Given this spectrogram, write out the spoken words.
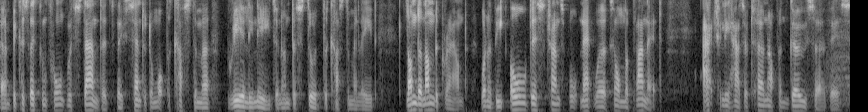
um, because they've conformed with standards. They've centered on what the customer really needs and understood the customer need. London Underground, one of the oldest transport networks on the planet, actually has a turn up and go service.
